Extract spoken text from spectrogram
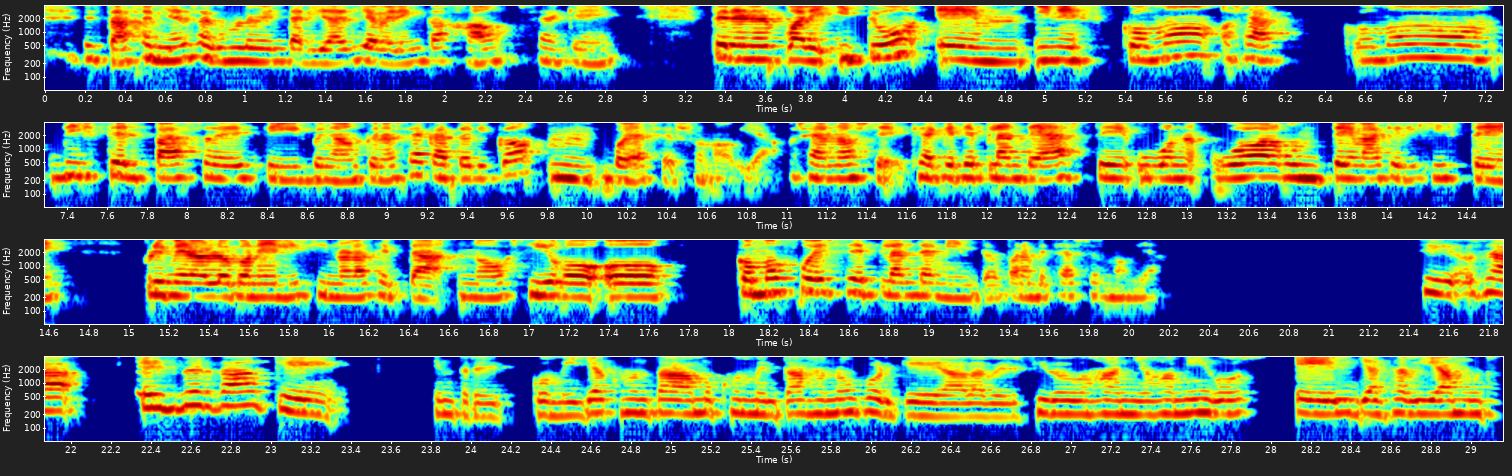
está genial esa complementariedad y haber encajado. O sea que. Pero en el vale, y tú, eh, Inés, ¿cómo, o sea, cómo diste el paso de decir, venga, aunque no sea católico, mm, voy a ser su novia? O sea, no sé, ¿qué, qué te planteaste? ¿Hubo, hubo algún tema que dijiste, primero hablo con él y si no lo acepta, no sigo? ¿O cómo fue ese planteamiento para empezar a ser novia? Sí, o sea, es verdad que, entre comillas, contábamos con ventaja, ¿no? Porque al haber sido dos años amigos, él ya sabía muchas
